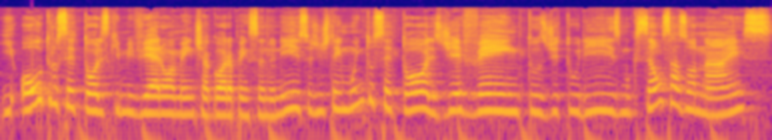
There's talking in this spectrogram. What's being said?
e outros setores que me vieram à mente agora pensando nisso, a gente tem muitos setores de eventos, de turismo, que são sazonais,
